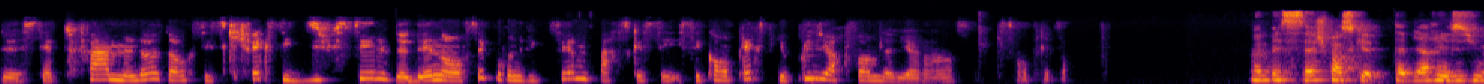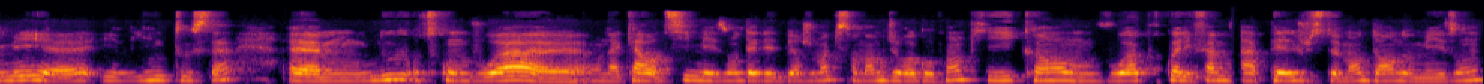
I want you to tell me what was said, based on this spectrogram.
de cette femme-là. Donc, c'est ce qui fait que c'est difficile de dénoncer pour une victime parce que c'est complexe. Il y a plusieurs formes de violence qui sont présentes. Ben c'est ça, je pense que tu as bien résumé, euh, Evelyne, tout ça. Euh, nous, ce qu'on voit, euh, on a 46 maisons d'aide et d'hébergement qui sont membres du regroupement. Puis quand on voit pourquoi les femmes appellent justement dans nos maisons,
